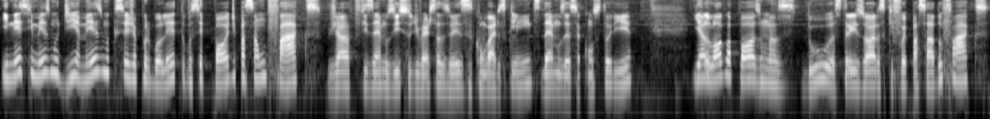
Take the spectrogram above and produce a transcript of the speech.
e nesse mesmo dia, mesmo que seja por boleto, você pode passar um fax. Já fizemos isso diversas vezes com vários clientes, demos essa consultoria. E logo após umas duas, três horas que foi passado o fax,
